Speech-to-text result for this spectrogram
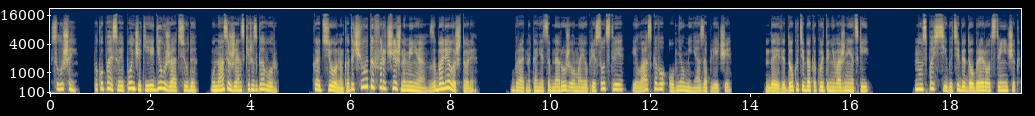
«Слушай, Покупай свои пончики и иди уже отсюда. У нас женский разговор». «Котёнок, а ты чего ты фырчишь на меня? Заболела, что ли?» Брат наконец обнаружил моё присутствие и ласково обнял меня за плечи. «Да и видок у тебя какой-то неважнецкий». «Ну, спасибо тебе, добрый родственничек».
